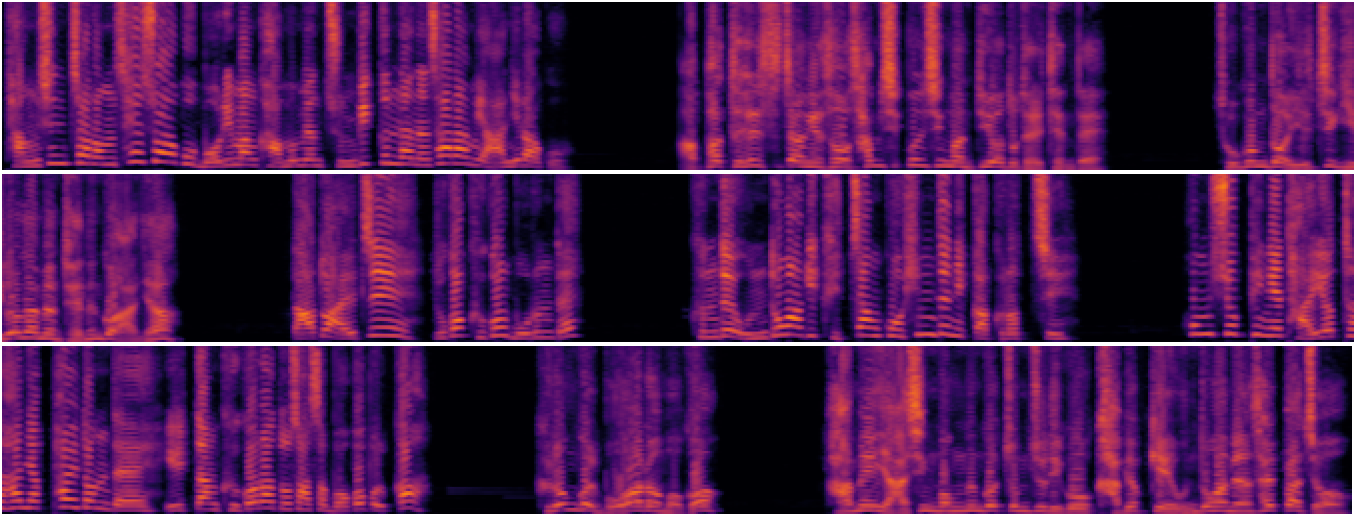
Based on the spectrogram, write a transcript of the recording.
당신처럼 세수하고 머리만 감으면 준비 끝나는 사람이 아니라고. 아파트 헬스장에서 30분씩만 뛰어도 될 텐데. 조금 더 일찍 일어나면 되는 거 아냐? 나도 알지. 누가 그걸 모른대? 근데 운동하기 귀찮고 힘드니까 그렇지. 홈쇼핑에 다이어트 한약 팔던데 일단 그거라도 사서 먹어볼까? 그런 걸 뭐하러 먹어? 밤에 야식 먹는 것 좀 줄이고 가볍게 운동하면 살 빠져.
